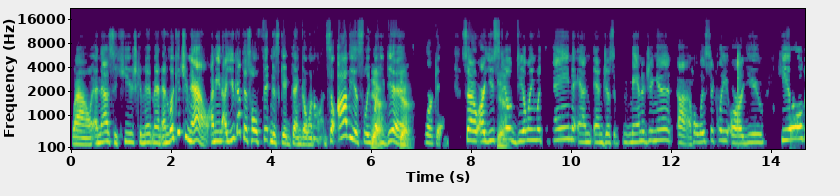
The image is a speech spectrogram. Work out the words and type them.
Wow. And that's a huge commitment. And look at you now. I mean, uh, you got this whole fitness gig thing going on. So obviously, yeah, what you did yeah. Working. So are you still yeah. dealing with the pain and and just managing it uh, holistically, or are you healed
